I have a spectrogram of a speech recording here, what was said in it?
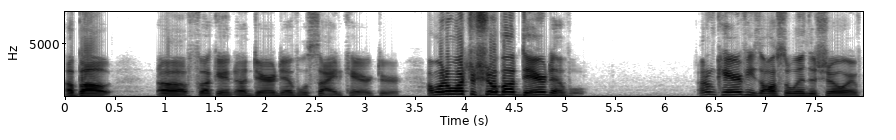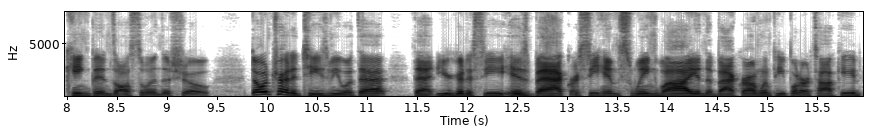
about uh fucking a Daredevil side character. I want to watch a show about Daredevil. I don't care if he's also in the show or if Kingpin's also in the show. Don't try to tease me with that. That you're gonna see his back or see him swing by in the background when people are talking.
